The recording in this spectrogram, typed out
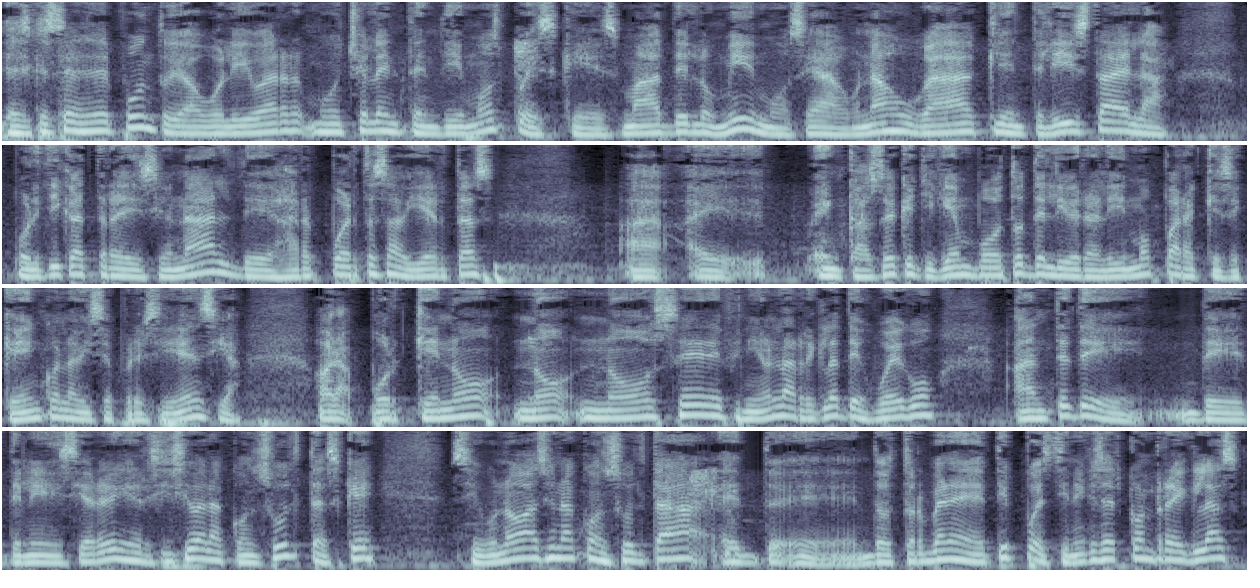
Es que ese es el punto, y a Bolívar mucho le entendimos pues que es más de lo mismo, o sea, una jugada clientelista de la política tradicional, de dejar puertas abiertas a- a, en caso de que lleguen votos del liberalismo para que se queden con la vicepresidencia. Ahora, ¿por qué no, no, no se definieron las reglas de juego antes de, de, de iniciar el ejercicio de la consulta? Es que si uno hace una consulta, eh, eh, doctor Benedetti, pues tiene que ser con reglas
